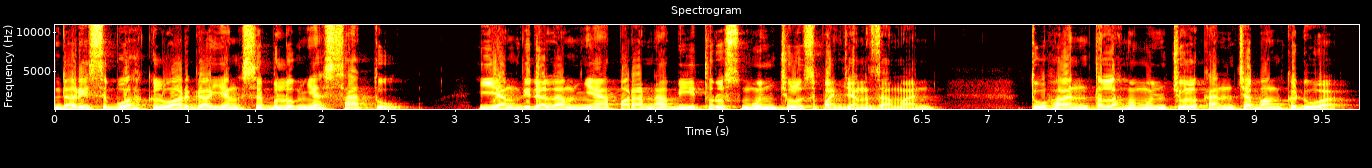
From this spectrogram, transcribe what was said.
dari sebuah keluarga yang sebelumnya satu, yang di dalamnya para nabi terus muncul sepanjang zaman, Tuhan telah memunculkan cabang kedua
